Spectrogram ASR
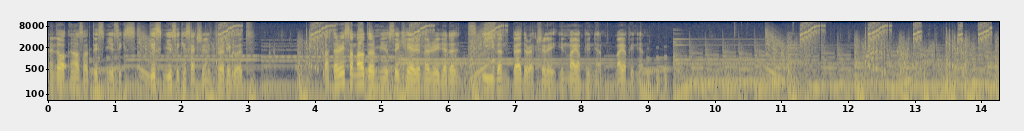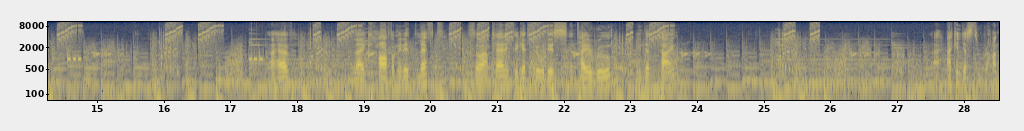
And, and also this music this music is actually pretty good but there is another music here in Maridia that's even better actually, in my opinion. My opinion. I have like half a minute left, so I'm planning to get through this entire room in that time. I can just run.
